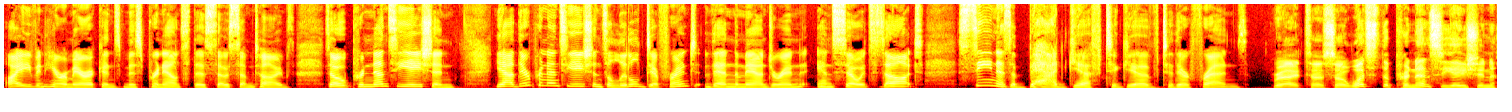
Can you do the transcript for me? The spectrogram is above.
I even hear Americans mispronounce this, though, sometimes. So, pronunciation. Yeah, their pronunciation's a little different than the Mandarin, and so it's not seen as a bad gift to give to their friends. Right. Uh, so, what's the pronunciation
